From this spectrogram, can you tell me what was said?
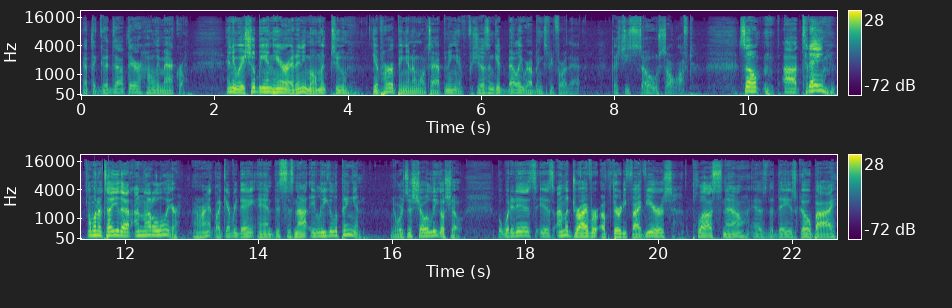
Got the goods out there? Holy mackerel. Anyway, she'll be in here at any moment to give her opinion on what's happening if she doesn't get belly rubbings before that, because she's so soft. So, uh, today, I want to tell you that I'm not a lawyer, all right, like every day, and this is not a legal opinion, nor is this show a legal show. But what it is, is I'm a driver of 35 years plus now as the days go by,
